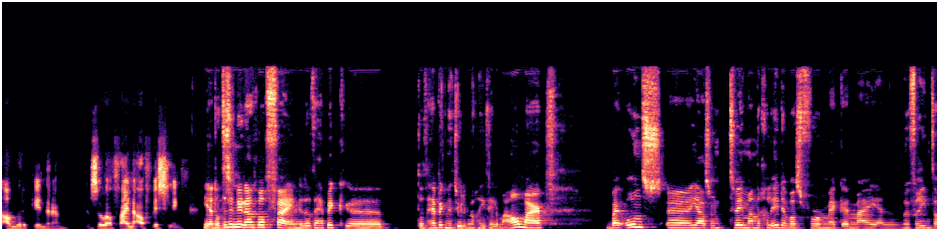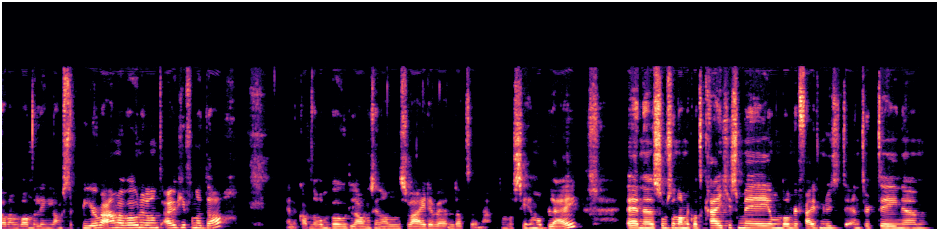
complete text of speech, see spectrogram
andere kinderen. Is wel fijne afwisseling. Ja, dat is inderdaad wel fijn. Dat heb ik, dat heb ik natuurlijk nog niet helemaal. Maar bij ons, uh, ja, zo'n twee maanden geleden was voor Mac en mij en mijn vriend dan een wandeling langs de pier waar we wonen dan het uitje van de dag. En dan kwam er een boot langs en dan zwaaiden we en dat, uh, nou, dan was hij helemaal blij. En uh, soms dan nam ik wat krijtjes mee om dan weer vijf minuten te entertainen.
